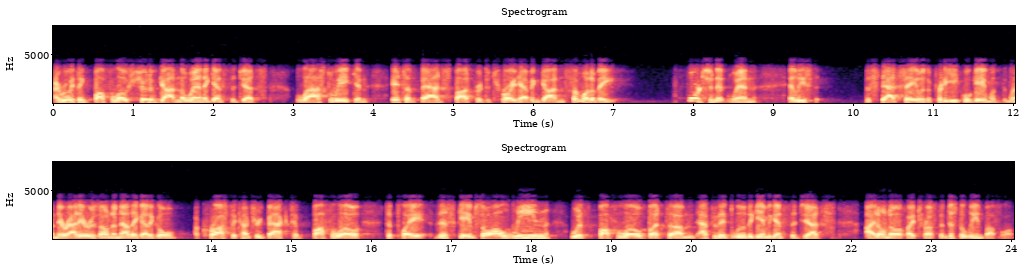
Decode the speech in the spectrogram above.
I really think Buffalo should have gotten the win against the Jets last week, and it's a bad spot for Detroit having gotten somewhat of a fortunate win. At least the stats say it was a pretty equal game when they were at Arizona. Now they got to go across the country back to Buffalo to play this game. So I'll lean with Buffalo, but um, after they blew the game against the Jets, I don't know if I trust them. Just to lean Buffalo.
